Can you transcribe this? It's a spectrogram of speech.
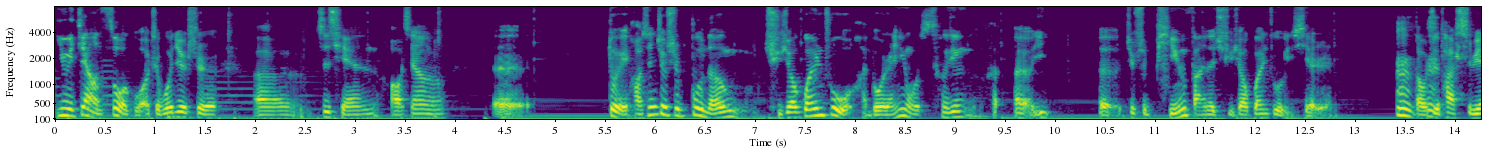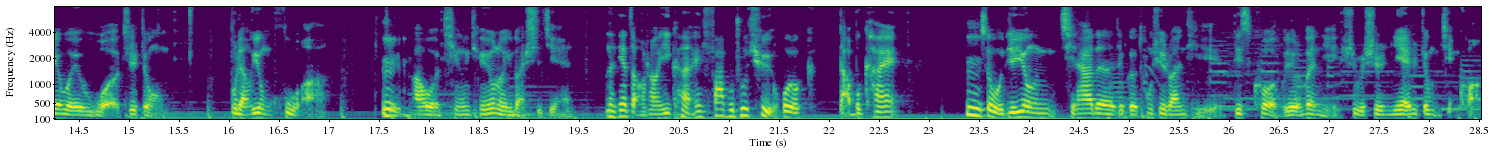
因为这样做过，只不过就是呃之前好像呃对，好像就是不能取消关注很多人，因为我曾经很呃一呃就是频繁的取消关注一些人。嗯，导致它识别为我这种不良用户啊，嗯，把我停停用了一段时间。那天早上一看，哎，发不出去或者打不开，嗯，所以我就用其他的这个通讯软体 Discord，我就问你是不是你也是这种情况？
